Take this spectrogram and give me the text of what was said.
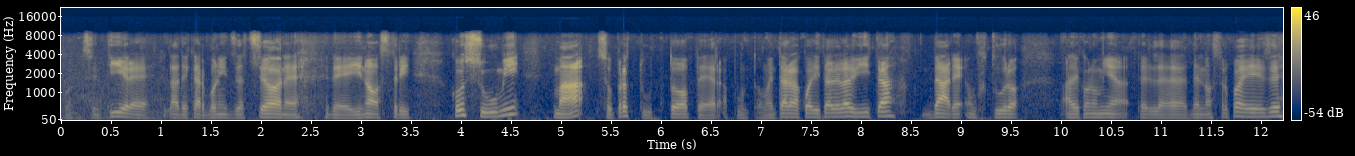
consentire la decarbonizzazione dei nostri consumi, ma soprattutto per appunto, aumentare la qualità della vita, dare un futuro all'economia del, del nostro paese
